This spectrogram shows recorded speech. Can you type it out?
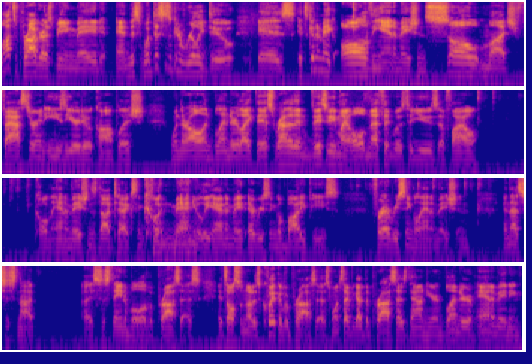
lots of progress being made and this what this is going to really do is it's going to make all the animations so much faster and easier to accomplish when they're all in blender like this rather than basically my old method was to use a file called animations.txt and go and manually animate every single body piece for every single animation and that's just not as sustainable of a process it's also not as quick of a process once I've got the process down here in blender of animating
